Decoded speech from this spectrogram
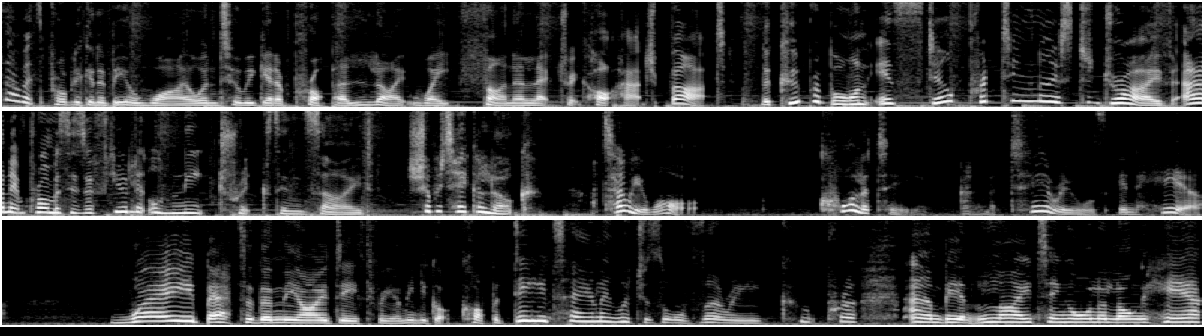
So it's probably going to be a while until we get a proper lightweight, fun electric hot hatch. But the Cupra Born is still pretty nice to drive and it promises a few little neat tricks inside. Shall we take a look? I tell you what, quality and materials in here way better than the ID3. I mean, you've got copper detailing, which is all very Cupra, ambient lighting all along here.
